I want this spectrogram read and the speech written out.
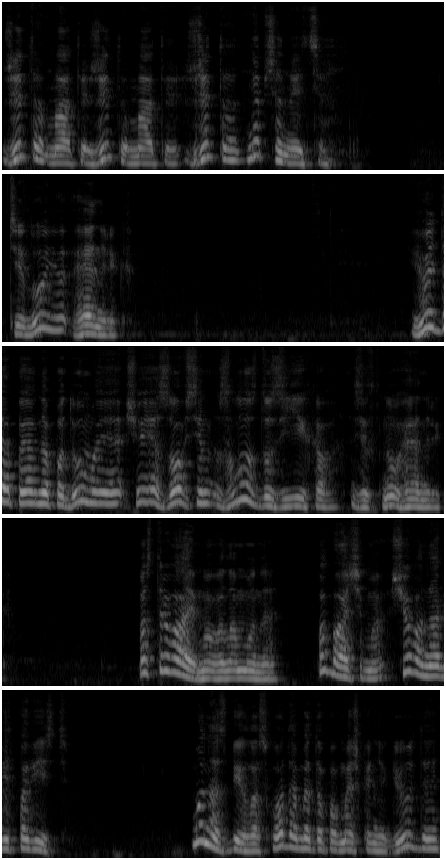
Жито мати, жито мати, жито не пшениця. Цілую Генрік. Гюльда, певно, подумає, що я зовсім з глузду з'їхав, зітхнув Генрік. Постривай, мовила Мона, побачимо, що вона відповість. Мона збігла сходами до помешкання Гюльди,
